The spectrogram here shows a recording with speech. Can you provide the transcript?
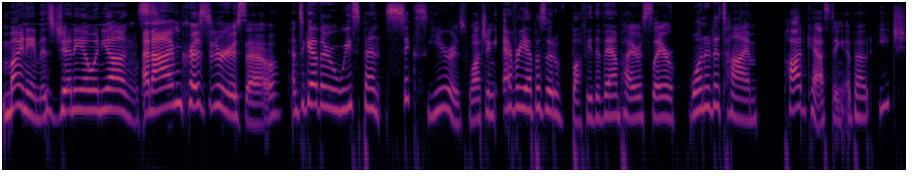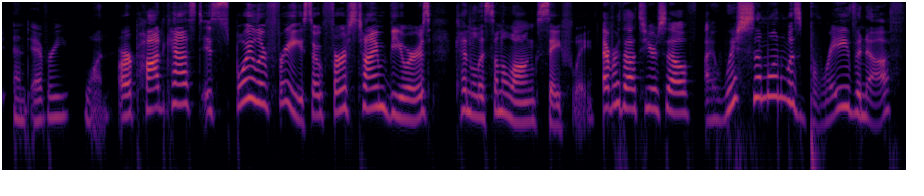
My name is Jenny Owen Youngs. And I'm Kristen Russo. And together we spent six years watching every episode of Buffy the Vampire Slayer one at a time, podcasting about each and every one. Our podcast is spoiler free, so first time viewers can listen along safely. Ever thought to yourself, I wish someone was brave enough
